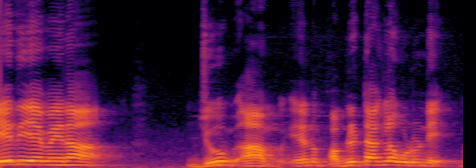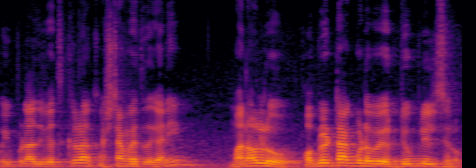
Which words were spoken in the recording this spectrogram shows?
ఏది ఏమైనా జూ ఏదో పబ్లిక్ టాక్లో కూడా ఉండే. ఇప్పుడు అది వెతకడం కష్టం అవుతుంది కానీ మన వాళ్ళు పబ్లిక్ టాక్ కూడా వేరు జూబ్లీహిల్స్లో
